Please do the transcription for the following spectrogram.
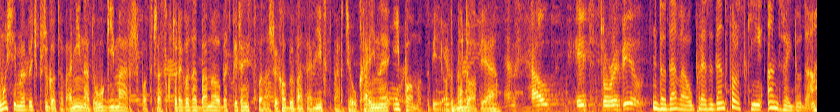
Musimy być przygotowani na długi marsz, podczas którego zadbamy o bezpieczeństwo naszych obywateli, wsparcie Ukrainy i pomoc w jej odbudowie. Dodawał prezydent Polski Andrzej Duda.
